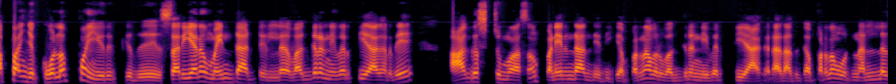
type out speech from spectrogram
அப்ப இங்க குழப்பம் இருக்குது. சரியான மைண்ட் தாட் இல்ல. வக்ர நிவர்த்தி ஆகிறதே ஆகஸ்ட் மாசம் பன்னிரெண்டாம் தேதிக்கு அப்புறம் தான் அவர் வக்ர நிவர்த்தி ஆகிறாரு. அதுக்கப்புறம் தான் ஒரு நல்ல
